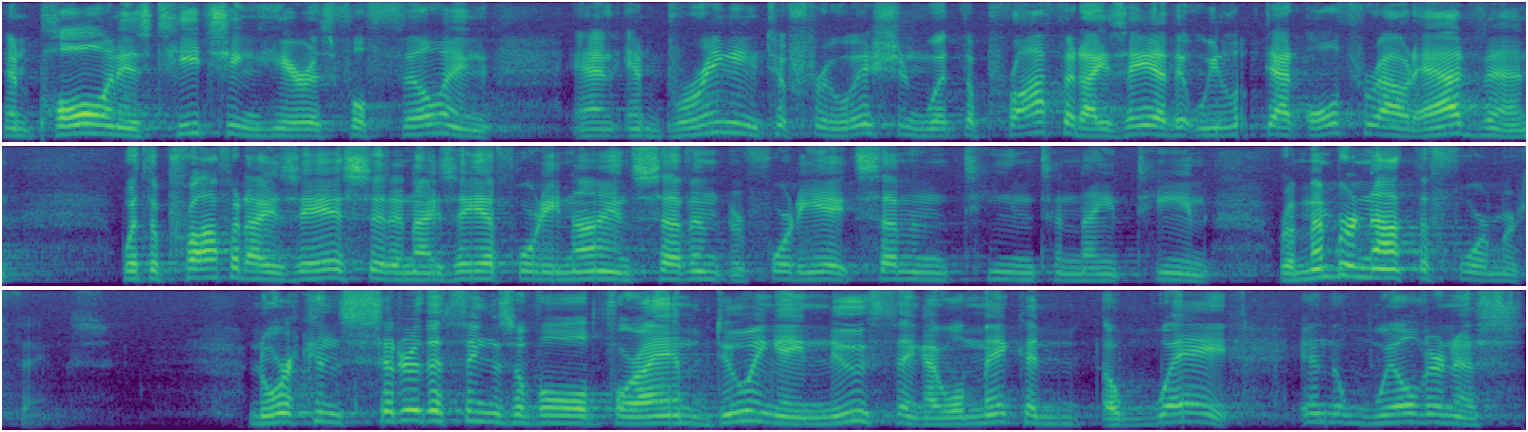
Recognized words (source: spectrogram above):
And Paul, in his teaching here, is fulfilling and, and bringing to fruition what the prophet Isaiah, that we looked at all throughout Advent, what the prophet Isaiah said in Isaiah 49, 7, or 48, 17 to 19. Remember not the former things, nor consider the things of old, for I am doing a new thing. I will make a, a way in the wilderness.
